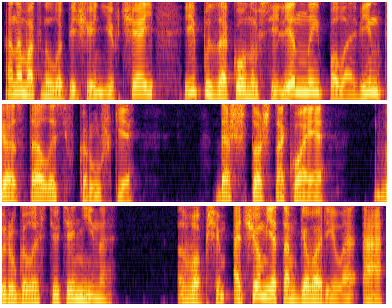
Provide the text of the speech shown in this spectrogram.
она макнула печенье в чай, и по закону вселенной половинка осталась в кружке. «Да что ж такое!» — выругалась тетя Нина. «В общем, о чем я там говорила? А,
